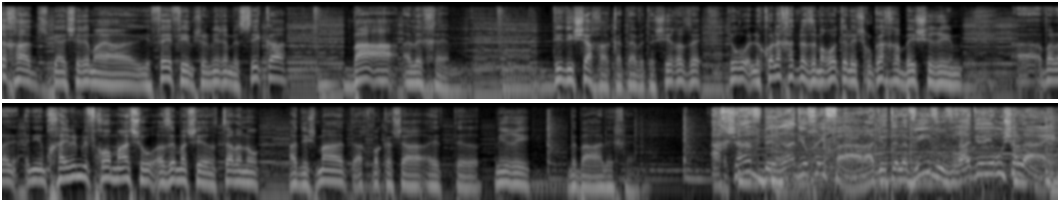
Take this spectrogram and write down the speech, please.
ועוד אחד מהשירים היפהפיים של מירי מסיקה, באה עליכם. דידי שחר כתב את השיר הזה. תראו, לכל אחת מהזמרות האלה יש כל כך הרבה שירים. אבל אני- הם חייבים לבחור משהו, אז זה מה שיצא לנו. אז נשמע אך בבקשה את אה, מירי בבאה עליכם. עכשיו ברדיו חיפה, רדיו תל אביב וברדיו ירושלים,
